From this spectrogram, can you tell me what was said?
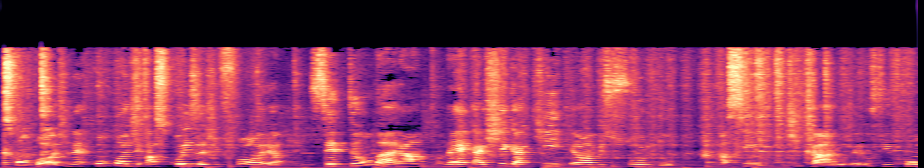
Mas como pode, né? Como pode as coisas de fora ser tão barato, né? Aí chega aqui, é um absurdo, assim, de caro. Eu fico...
